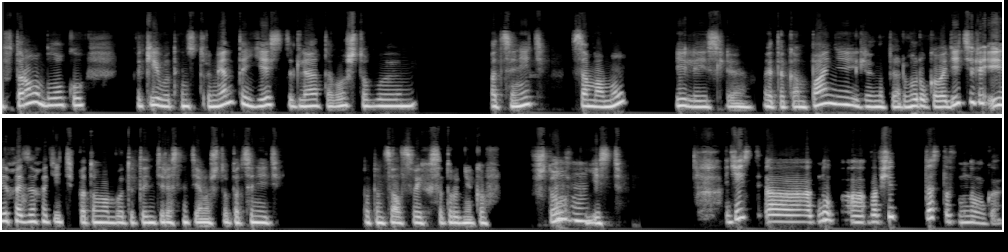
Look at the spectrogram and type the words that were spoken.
второму блоку. Какие вот инструменты есть для того, чтобы оценить самому, или если это компания, или, например, вы руководители, и захотите, потом вам будет это интересная тема, чтобы оценить потенциал своих сотрудников. Что Мгм. есть? Есть, а, ну, а, вообще тестов много.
